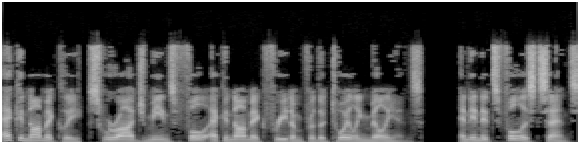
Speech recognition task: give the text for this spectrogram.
Economically, Swaraj means full economic freedom for the toiling millions. And in its fullest sense,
